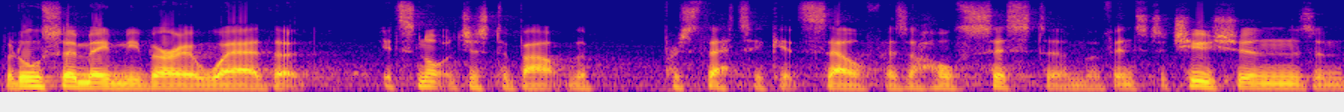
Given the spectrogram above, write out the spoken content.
but also made me very aware that it's not just about the prosthetic itself. There's a whole system of institutions and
